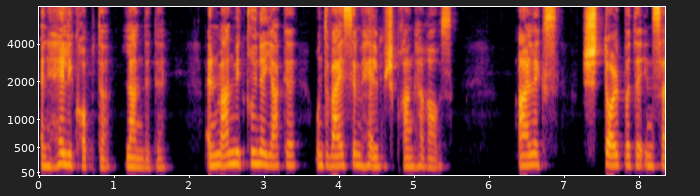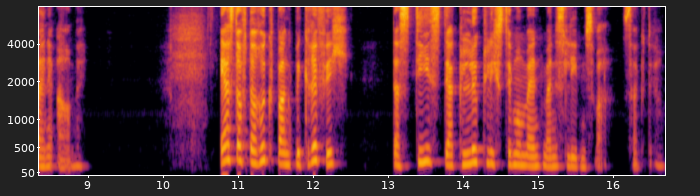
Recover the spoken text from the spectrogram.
Ein Helikopter landete. Ein Mann mit grüner Jacke und weißem Helm sprang heraus. Alex stolperte in seine Arme. Erst auf der Rückbank begriff ich, dass dies der glücklichste Moment meines Lebens war, sagte er.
